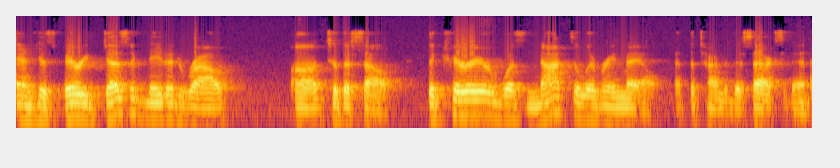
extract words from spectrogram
and his very designated route uh, to the south. The carrier was not delivering mail at the time of this accident,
